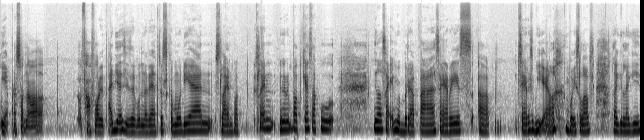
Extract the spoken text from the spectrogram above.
ya personal favorit aja sih sebenarnya. Terus kemudian selain pod, selain dengerin podcast aku nyelesain beberapa series um, series BL Boys Love lagi-lagi.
